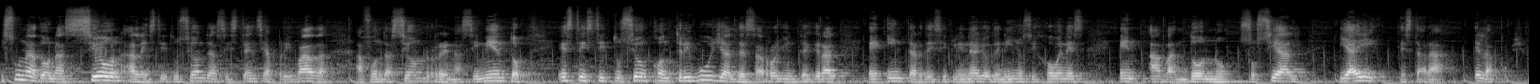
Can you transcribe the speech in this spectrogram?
hizo una donación a la institución de asistencia privada, a Fundación Renacimiento. Esta institución contribuye al desarrollo integral e interdisciplinario de niños y jóvenes en abandono social y ahí estará el apoyo.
